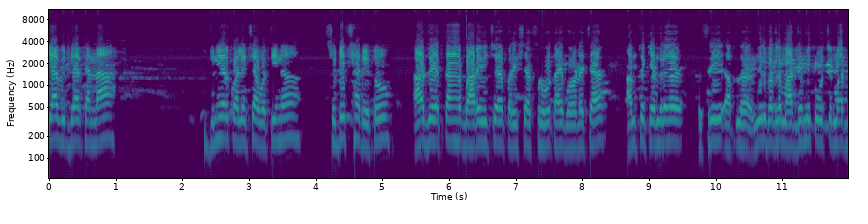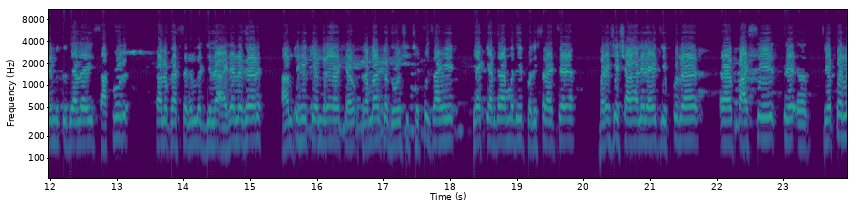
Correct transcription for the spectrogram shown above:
या विद्यार्थ्यांना ज्युनियर कॉलेजच्या वतीनं शुभेच्छा देतो. आज आता बारावीच्या परीक्षा सुरू होत आहे बोर्डाच्या. आमचं केंद्र श्री आपलं वीरभद्र माध्यमिक उच्च माध्यमिक विद्यालय साकूर तालुका संगमेश्वर जिल्हा अहिल्यानगर. आमचं हे केंद्र क्रमांक दोनशे छत्तीस आहे. या केंद्रामध्ये परिसराच्या बऱ्याचशा शाळा आलेल्या आहेत. एकूण पाचशे त्रे त्रेपन्न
